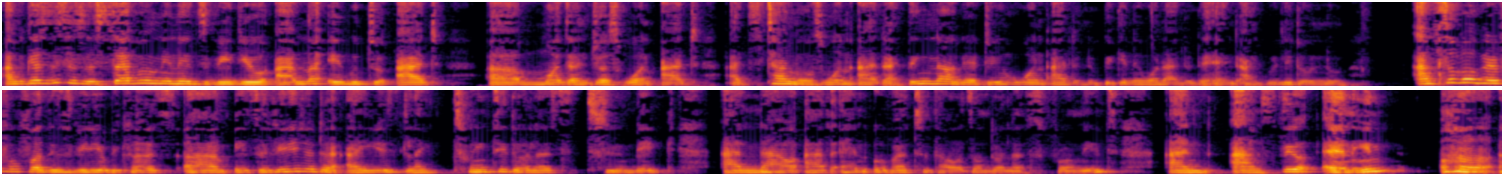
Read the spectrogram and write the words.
And because this is a 7 minutes video, I'm not able to add um, more than just one ad. At the time, it was one ad. I think now they're doing one ad in the beginning, one ad at the end. I really don't know. I'm super grateful for this video because um, it's a video that I used like $20 to make and now I've earned over $2,000 from it and I'm still earning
